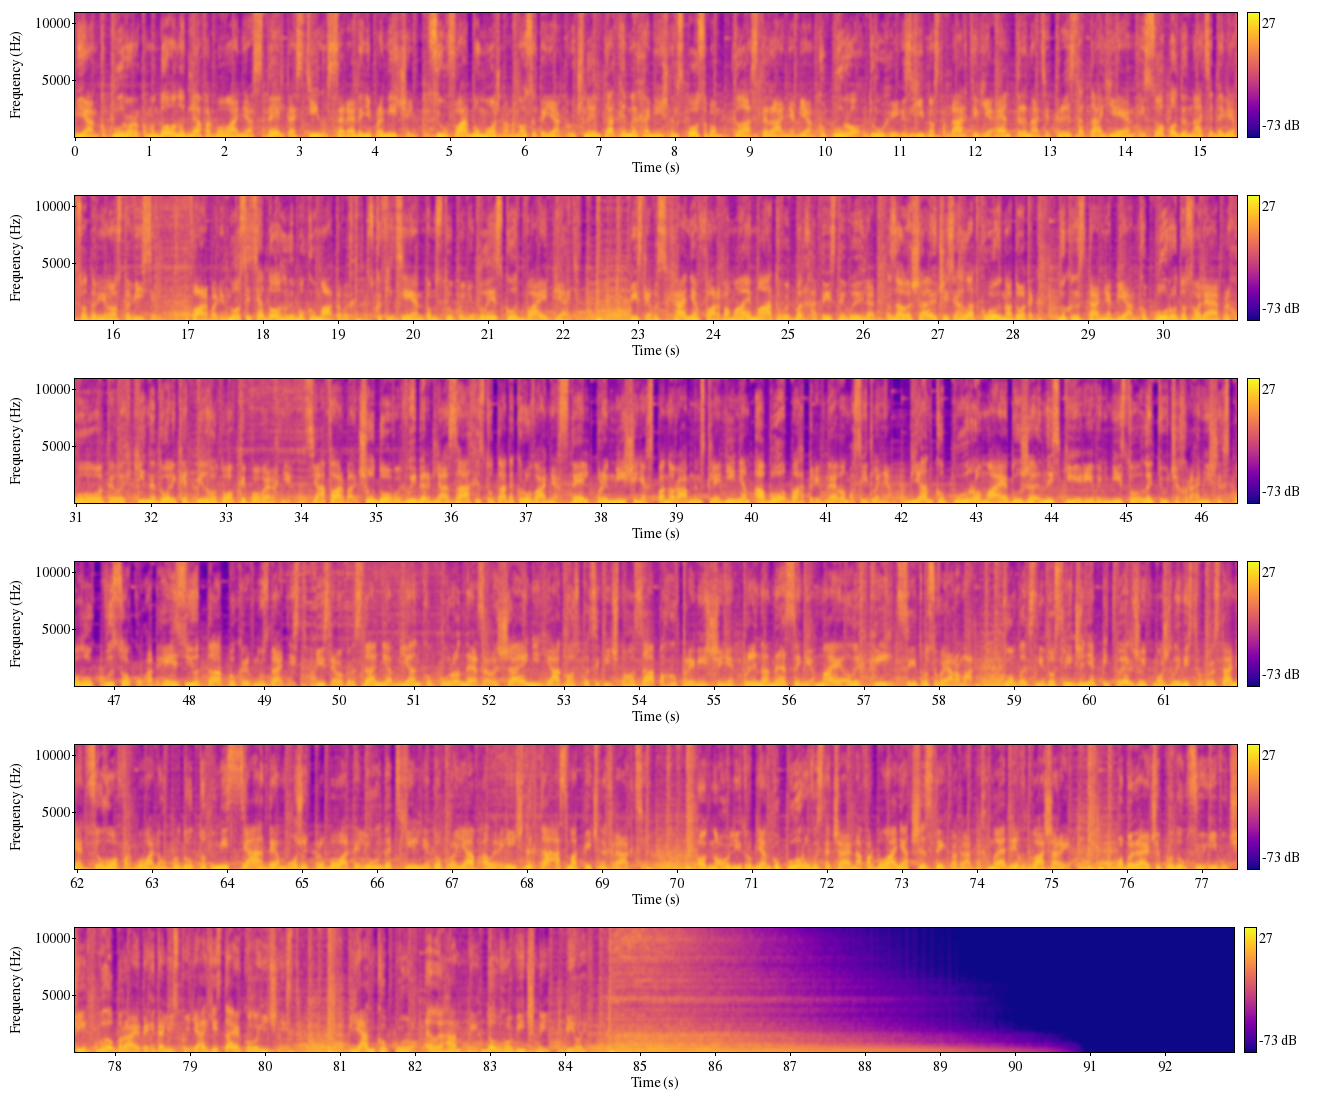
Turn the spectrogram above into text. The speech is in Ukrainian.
Біанко Пуро рекомендовано для фарбування стель та стін всередині приміщень. Цю фарбу можна наносити як ручним, так і механічним способом. Клас стирання Біанко Пуро другий згідно стандартів ЄН 13300 та ЄН ISO 11998. Фарба відноситься до глибокоматових з коефіцієнтом ступеню блиску 2,5. Після висихання фарба має матовий бархатистий вигляд, залишаючись гладкою на дотик. Використання Bianco Puro дозволяє приховувати легкі недоліки підготовки поверхні. Ця фарба чудовий вибір для захисту та декорування стель в приміщеннях з панорамним склянінням або багаторівневим освітленням. Bianco Puro має дуже низький рівень місту летючих органічних сполук, високу адгезію та покривну здатність. Після використання Bianco Puro не залишає ніякого специфічного запаху в приміщенні. При нанесенні має легкий цитрусовий аромат. Комплексні дослідження підтверджують можливість використання цього фарбувального продукту в місцях, де можуть перебувати люди, схильні до прояв алергічних та астматичних реакцій. Одного літру б'янкопору вистачає на фарбування 6 квадратних метрів два шари. Обираючи продукцію Івучі, ви обираєте італійську якість та екологічність. Б'янко Пуро елегантний, довговічний, білий.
